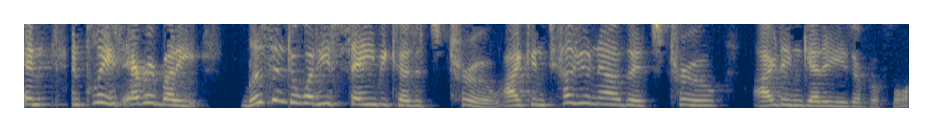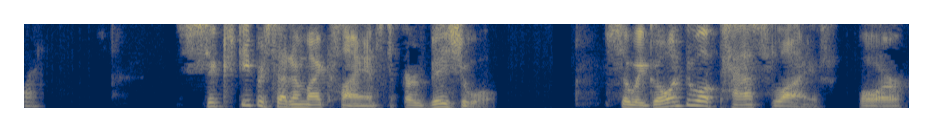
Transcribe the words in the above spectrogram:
And and please, everybody, listen to what he's saying because it's true. I can tell you now that it's true. I didn't get it either before. 60% of my clients are visual. So we go into a past life or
